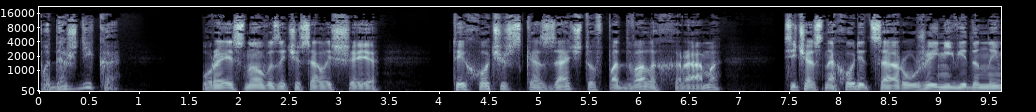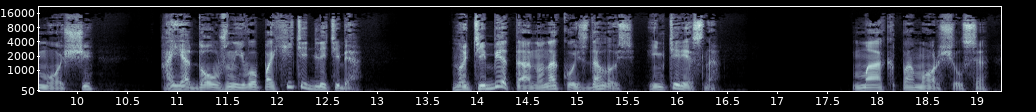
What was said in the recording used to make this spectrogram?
«Подожди-ка!» У Рэя снова зачесалась шея. «Ты хочешь сказать, что в подвалах храма сейчас находится оружие невиданной мощи, а я должен его похитить для тебя? Но тебе-то оно на кой сдалось? Интересно». Маг поморщился —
